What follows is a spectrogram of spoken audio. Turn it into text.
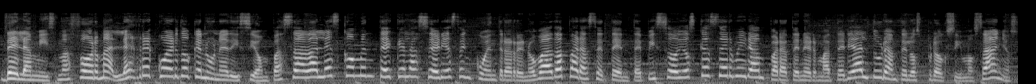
De la misma forma, les recuerdo que en una edición pasada les comenté que la serie se encuentra renovada para 70 episodios que servirán para tener material durante los próximos años.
